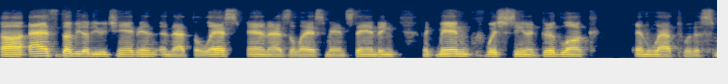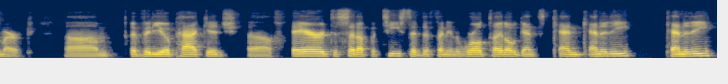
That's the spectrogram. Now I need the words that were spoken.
uh, as the WWE champion and that the last and as the last man standing. McMahon wished Cena good luck and left with a smirk. Um, a video package uh, aired to set up Batista defending the world title against Ken Kennedy. Kennedy,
